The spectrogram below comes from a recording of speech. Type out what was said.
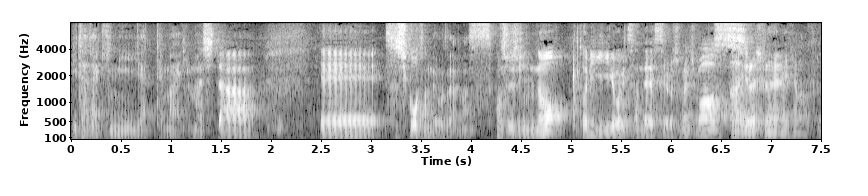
いただきにやってまいりました。えー、寿司港さんでございます。ご主人の鳥居陽一さんです。よろしくお願いします。あよろしくお願いします。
